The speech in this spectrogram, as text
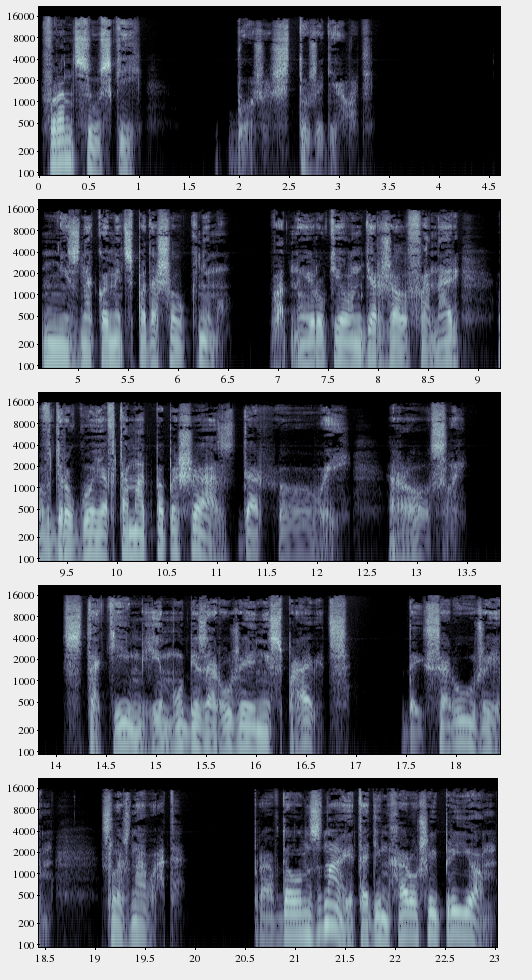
французский. Боже, что же делать? Незнакомец подошел к нему. В одной руке он держал фонарь, в другой — автомат ППШ, здоровый, рослый. С таким ему без оружия не справиться. Да и с оружием сложновато. Правда, он знает один хороший прием.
